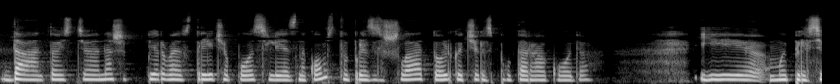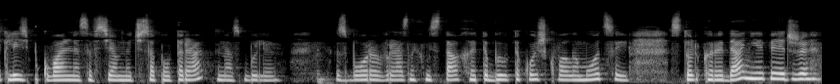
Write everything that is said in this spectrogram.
Да, то есть э, наша первая встреча после знакомства произошла только через полтора года. И мы пересеклись буквально совсем на часа полтора. У нас были сборы в разных местах. Это был такой шквал эмоций, столько рыданий, опять же.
